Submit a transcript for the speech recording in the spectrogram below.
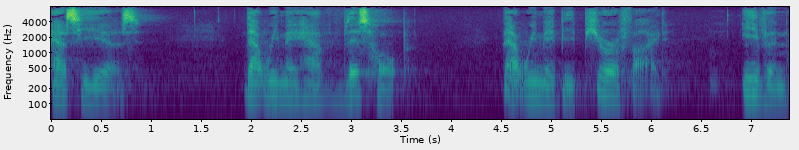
as he is, that we may have this hope, that we may be purified, even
